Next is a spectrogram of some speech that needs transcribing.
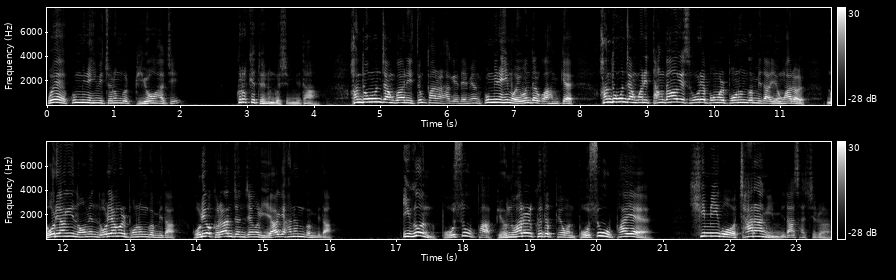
왜 국민의힘이 저런 걸 비호하지? 그렇게 되는 것입니다. 한동훈 장관이 등판을 하게 되면 국민의힘 의원들과 함께 한동훈 장관이 당당하게 서울의 봄을 보는 겁니다. 영화를. 노량이 나오면 노량을 보는 겁니다. 고려 거란 전쟁을 이야기하는 겁니다. 이건 보수우파, 변화를 거듭해온 보수우파의 힘이고 자랑입니다, 사실은.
